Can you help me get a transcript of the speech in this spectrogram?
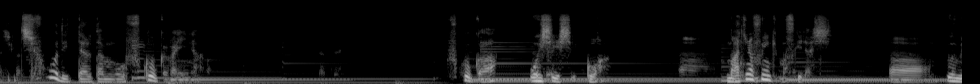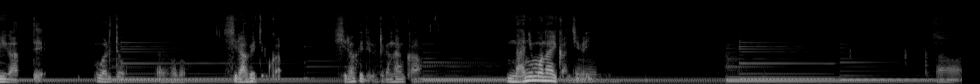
確かに。地方で言ったら多分福岡がいいな。福岡？美味しいし、ご飯。街の雰囲気も好きだし、あ海があって、割とあ、なるほど。開けてるか。開けてるっていうか、なんか、何もない感じがいい。ああ、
